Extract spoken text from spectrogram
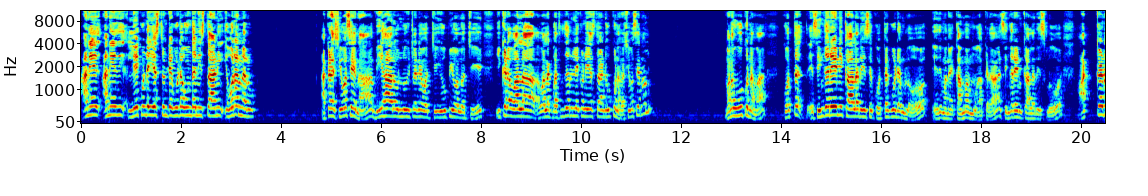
అనే అనేది లేకుండా చేస్తుంటే కూడా ఉండనిస్తా అని ఎవరన్నారు? అక్కడ శివసేన బీహార్ వాళ్ళు ఇట్లనే వచ్చి యూపీ వాళ్ళు వచ్చి ఇక్కడ వాళ్ళ వాళ్ళకి బతుకుదారు లేకుండా చేస్తా అంటే ఊకున్నారా శివసేన వాళ్ళు మనం ఊకున్నామా కొత్త సింగరేణి కాలరీస్ కొత్తగూడెంలో ఏది మన ఖమ్మం అక్కడ సింగరేణి కాలరీస్లో అక్కడ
